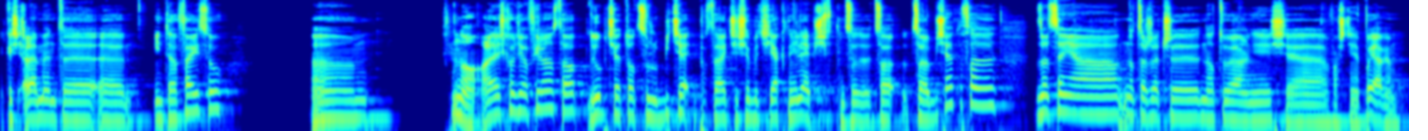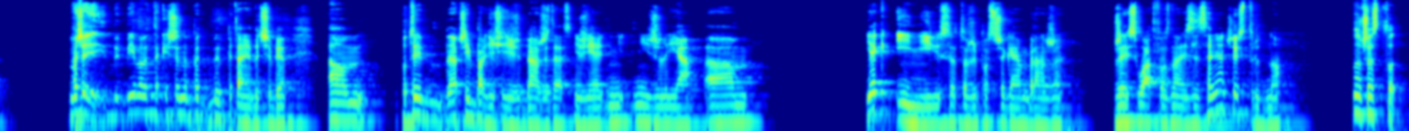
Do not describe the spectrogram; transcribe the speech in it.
jakieś elementy interfejsu. Em, No, ale jeśli chodzi o freelance, to róbcie to, co lubicie i postarajcie się być jak najlepsi w tym, co, co, co robicie, to wtedy zlecenia na te rzeczy naturalnie się właśnie pojawią. Właśnie, ja mam takie jeszcze pytanie do ciebie. Um, bo ty raczej bardziej siedzisz w branży teraz niż ja. ni- Niżeli ja. Um, jak inni ilustratorzy postrzegają branżę? Że jest łatwo znaleźć zlecenia, czy jest trudno? Znaczy jest, to,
